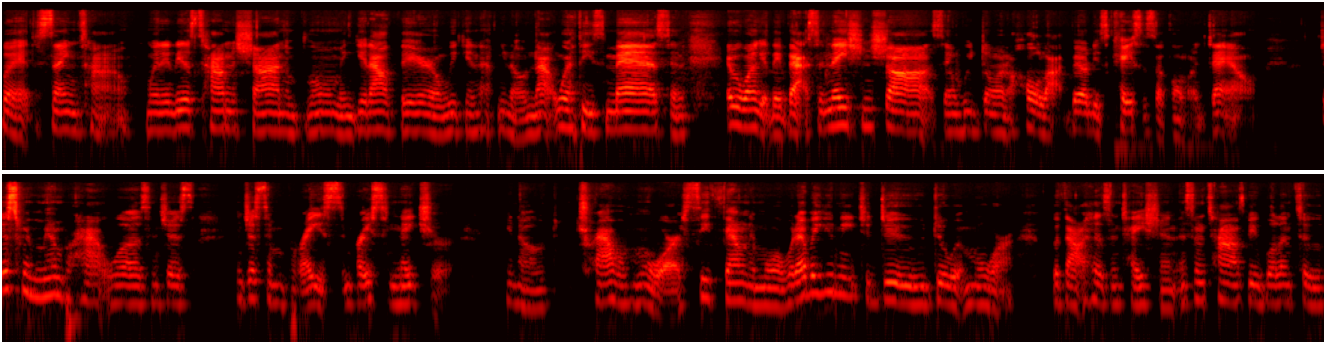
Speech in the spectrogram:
But at the same time, when it is time to shine and bloom and get out there and we can, you know, not wear these masks and everyone get their vaccination shots and we're doing a whole lot better. These cases are going down. Just remember how it was and just and just embrace, embrace nature, you know, travel more, see family more, whatever you need to do, do it more without hesitation. And sometimes be willing to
